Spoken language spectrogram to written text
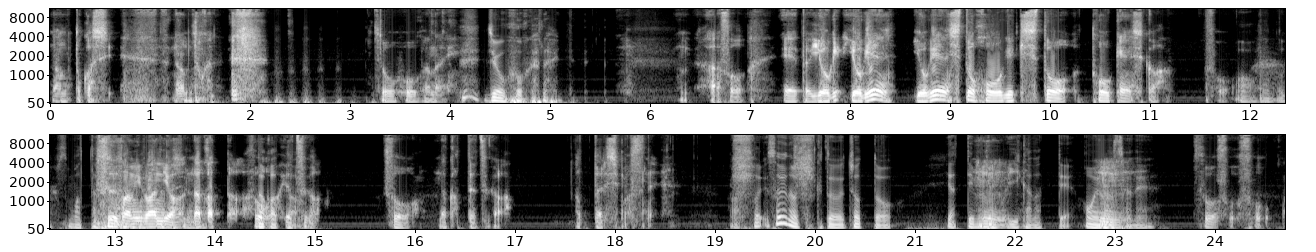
なんとかし、なんとか、情報がない。情報がない。あ、そう。えっ、と、予言、予言、予言士と砲撃士と刀剣士か。そう。あ、全く。スーファミ版にはなかった、そう、やつが。そう、なかったやつがあったりしますね。あそうそういうのを聞くと、ちょっとやってみてもいいかなって思いますよね。そうそうそう。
